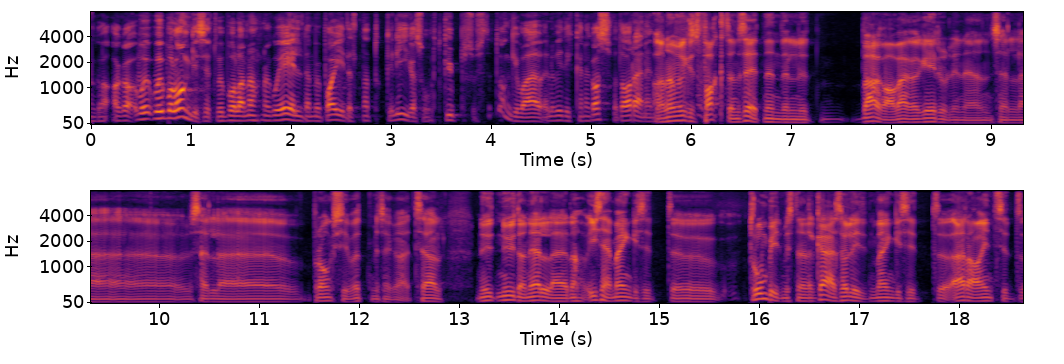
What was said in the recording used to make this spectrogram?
aga, aga võib-olla ongi see, et võib-olla noh, nagu eeldame Paidelt natuke liiga suurt küpsust, et ongi vaja veel veidikene kasvada, areneda. aga no muidugi fakt on see, et nendel nüüd väga-väga keeruline on selle, selle pronksi võtmisega, et seal nüüd, nüüd on jälle noh, ise mängisid trumbid, mis nendel käes olid, mängisid ära, andsid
